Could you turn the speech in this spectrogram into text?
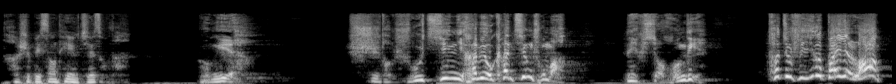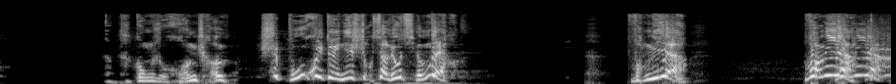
他是被桑天佑劫走的。王爷，事到如今，你还没有看清楚吗？那个小皇帝，他就是一个白眼狼。等他攻入皇城，是不会对您手下留情的呀！王爷，王爷，王爷！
